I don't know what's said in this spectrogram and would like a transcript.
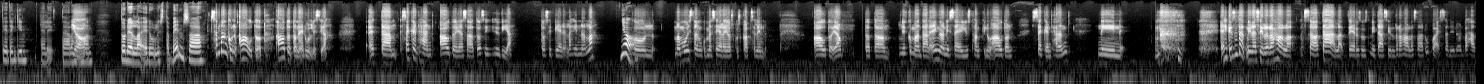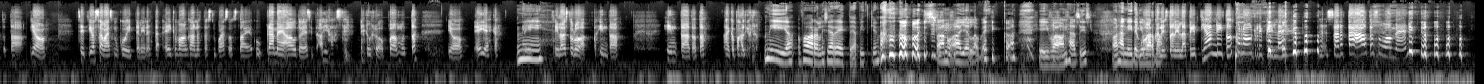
tietenkin. Eli täällä Joo. on todella edullista bensaa. Samoin kuin autot. Autot on edullisia. Että second hand autoja saa tosi hyviä tosi pienellä hinnalla. Joo, Kun mä muistan, kun mä siellä joskus katselin autoja. Tota, nyt kun mä oon täällä Englannissa ja just hankkinut auton second hand, niin ehkä sitä, että millä sillä rahalla saa täällä versus mitä sillä rahalla saa Dubaissa, niin on vähän tota, joo. Sitten jossain vaiheessa mä kuvittelin, että eikö vaan kannattaisi Dubaissa ostaa joku rämeä auto ja sitten ajaa se Eurooppaan, mutta joo, ei ehkä. niin, Sillä olisi tullut hintaa, hintaa tota, aika paljon. niin ja vaarallisia reittejä pitkin olisi saanut ajella veikkaan. Ei vaan, onhan siis, onhan niitäkin Joku varmaan. Afganistanin läpi. Janni, tuutko roadtripille? Saada tää auto Suomeen.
